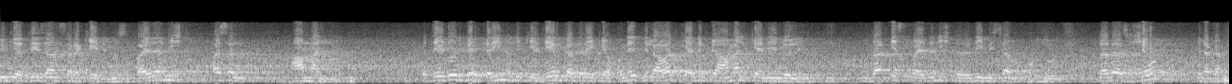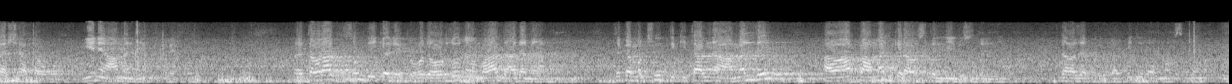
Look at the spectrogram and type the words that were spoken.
لیکي دې ځان سره کې نو څه فائدہ نشته اصل عمل نه په دې ډېر بهترینو دي کې ډېر قدرې کې خو نه تلاوت کې نه په عمل کې نه لولي دا اس پیدا نشته د دې مثال ورزول دا دا شو لکه تا شاته وو ینه عمل نه کړی تورات سم دی کړي ته د ورزول نه مراد عدم عمل ځکه مقصود د کتاب نه عمل دی او په عمل کې راوستل دي رسول دي دا ځکه په کافي دي دا مقصود دی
